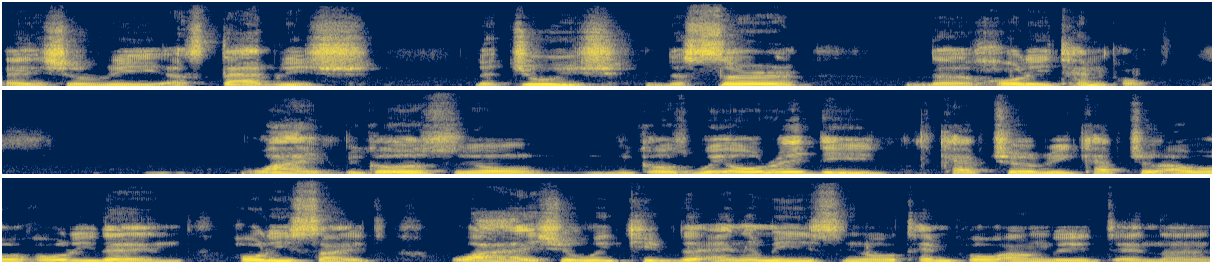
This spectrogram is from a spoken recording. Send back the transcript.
and should re-establish the Jewish, the third, the Holy Temple. Why? Because you know, because we already capture, recapture our holy land, holy site. Why should we keep the enemy's, you know, temple on it and uh,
